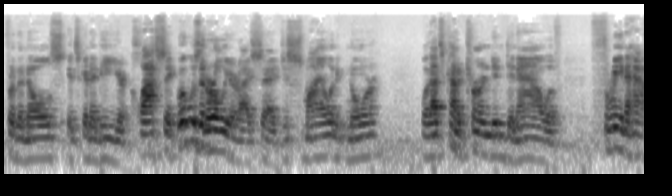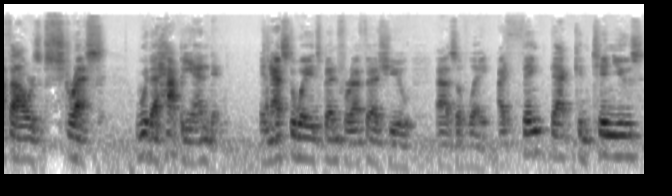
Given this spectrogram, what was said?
for the Noles. It's going to be your classic. What was it earlier I said? Just smile and ignore? Well, that's kind of turned into now of three and a half hours of stress with a happy ending. And that's the way it's been for FSU as of late. I think that continues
